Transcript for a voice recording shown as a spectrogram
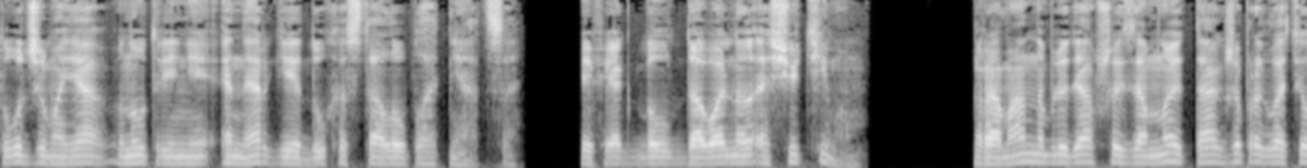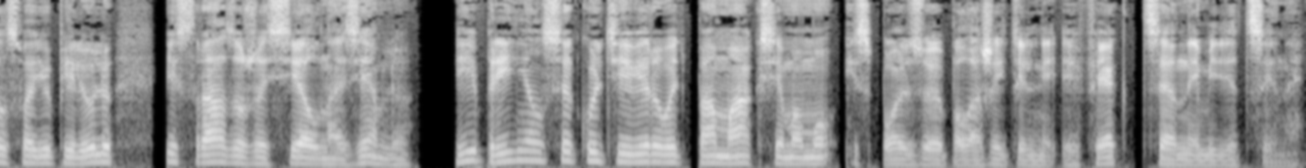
Тут же моя внутренняя энергия духа стала уплотняться. Эффект был довольно ощутимым. Роман, наблюдавший за мной, также проглотил свою пилюлю и сразу же сел на землю, и принялся культивировать по максимуму, используя положительный эффект ценной медицины.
